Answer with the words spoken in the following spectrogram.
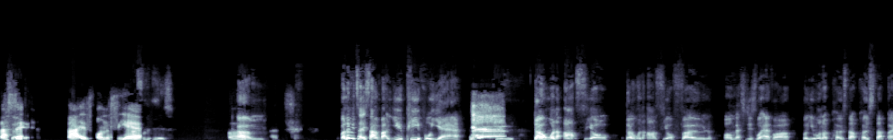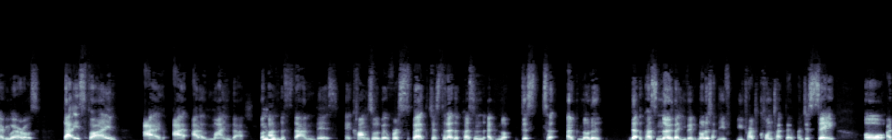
that's So it. That is honestly it. That's what it is. Oh, Um, but let me tell you something about you people, yeah, who don't want to answer your don't want to answer your phone or messages, whatever, but you want to post up, post up everywhere else. That is fine. I I, I don't mind that. But Mhm. understand this. It comes with a bit of respect just to let the person acknowledge just to acknowledge let the person know that you've acknowledged that you've you tried to contact them and just say, Oh, I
